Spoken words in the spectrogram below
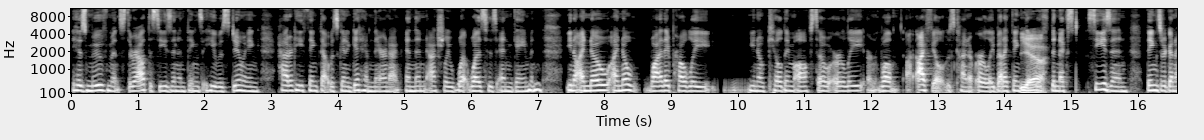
his movements throughout the season and things that he was doing how did he think that was going to get him there? And and then actually what was his end game? And you know I know I know why they probably you know killed him off so early or well I feel it was kind of early but I think Yeah. with the next season things are going to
